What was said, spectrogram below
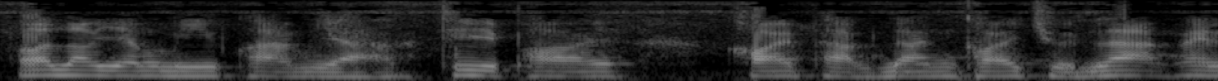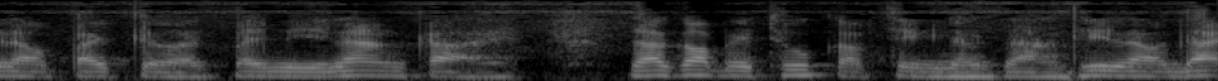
เพราะเรายังมีความอยากที่พอยคอยผลักดันคอยฉุดลากให้เราไปเกิดไปมีร่างกาย แล้วก็ไปทุกข์กับสิ่งต่างๆ ที่เราได้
